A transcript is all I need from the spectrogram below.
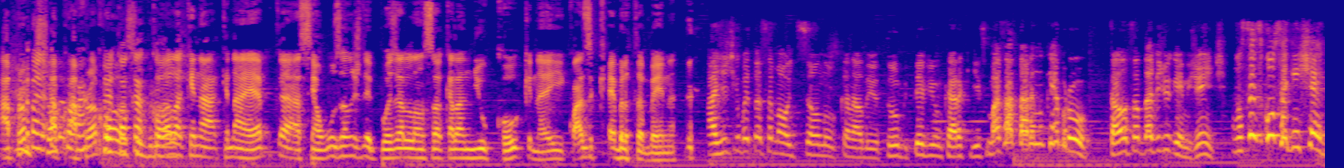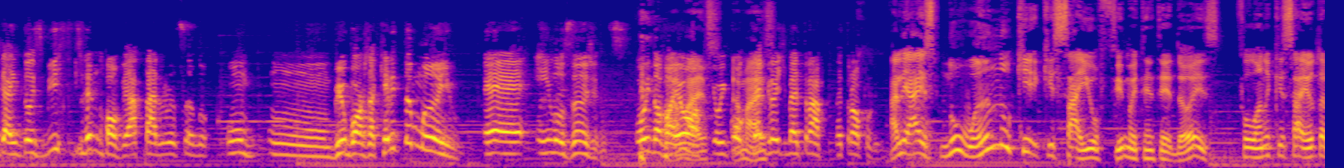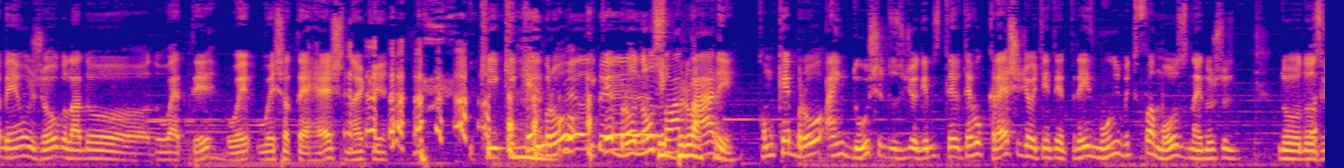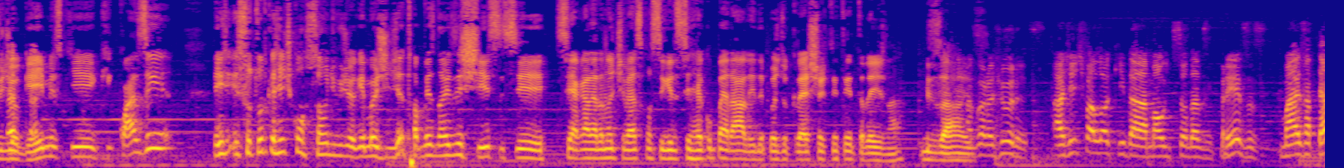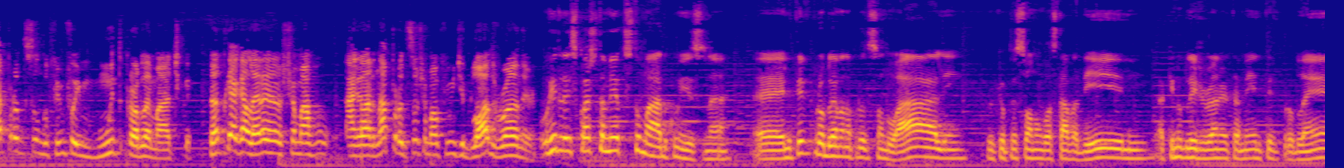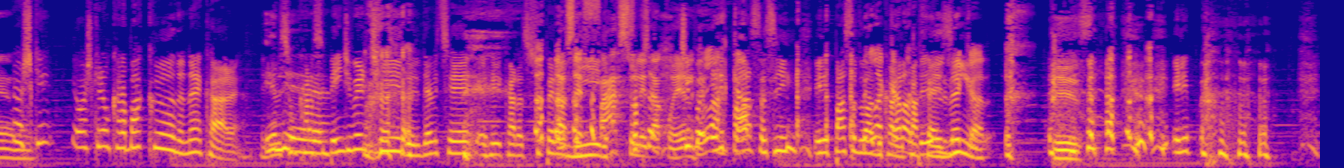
A própria, a, a Coca-Cola própria Coca-Cola, que na, que na época, assim, alguns anos depois, ela lançou aquela New Coke, né? E quase quebra também, né? A gente comentou essa maldição no canal do YouTube. Teve um cara que disse, mas a Atari não quebrou. Tá lançando da videogame, gente. Vocês conseguem enxergar em 2019 a Atari lançando um, um billboard daquele tamanho é, em Los Angeles? Ou em Nova Jamais, York? Ou em qualquer jamais. grande metrópole? Aliás, no ano que, que saiu o filme, 82, foi o ano que saiu também o jogo lá do, do ET, o, e- o extraterrestre, né? Que, que, que quebrou, que quebrou não só a Quebrou. Atari, como quebrou a indústria dos videogames. Teve, teve o Crash de 83, muito, muito famoso na indústria do, dos videogames, que, que quase isso tudo que a gente consome de videogame hoje em dia talvez não existisse se, se a galera não tivesse conseguido se recuperar ali depois do Crash 83, né? Bizarro isso. Agora, Juras, a gente falou aqui da maldição das empresas, mas até a produção do filme foi muito problemática. Tanto que a galera chamava. A galera na produção chamava o filme de Blood Runner. O Ridley Scott tá meio acostumado com isso, né? É, ele teve problema na produção do Alien, porque o pessoal não gostava dele. Aqui no Blade Runner também ele teve problema. Eu acho que, eu acho que ele é um cara bacana, né, cara? Ele, Ele deve ser um cara é. assim, bem divertido, ele deve ser aquele cara super Deve ser amigo. fácil Só que lidar você- com ele. Tipo, Pela ele cara- passa assim, ele passa do lado Pela do cara do cara dele, né, cafezinho. cara? Isso. ele.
